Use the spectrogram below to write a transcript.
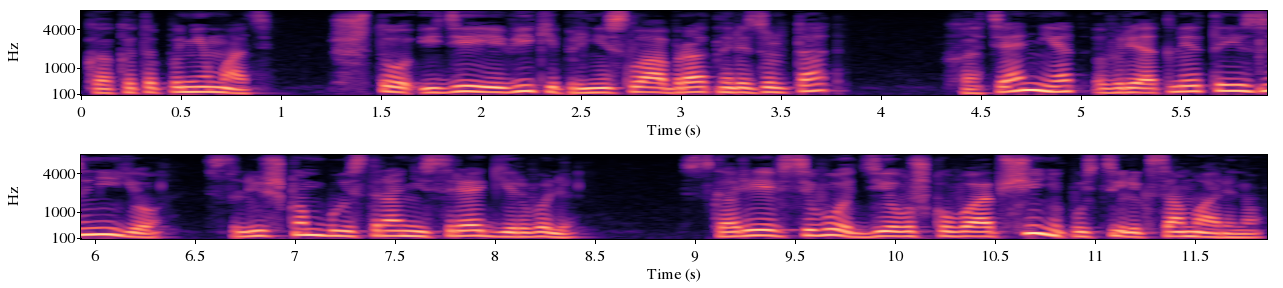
Как это понимать? Что, идея Вики принесла обратный результат? Хотя нет, вряд ли это из-за нее. Слишком быстро они среагировали. Скорее всего, девушку вообще не пустили к Самарину,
